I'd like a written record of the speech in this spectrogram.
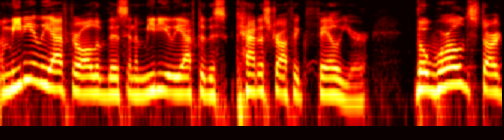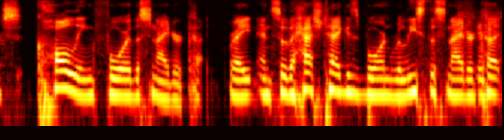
Immediately after all of this, and immediately after this catastrophic failure, the world starts calling for the Snyder Cut, right? And so the hashtag is born, release the Snyder cut.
